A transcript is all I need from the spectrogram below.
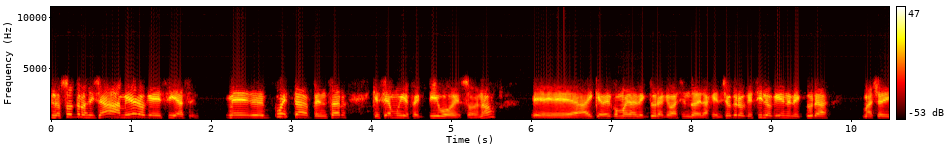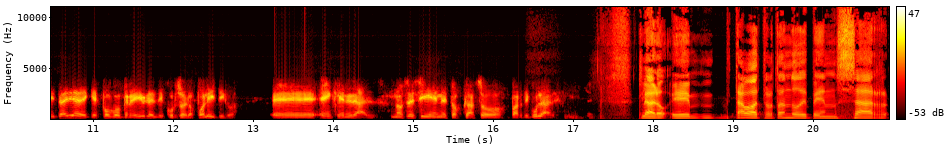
los otros dicen, ah, mira lo que decías, me cuesta pensar que sea muy efectivo eso, ¿no? Eh, hay que ver cómo es la lectura que va haciendo de la gente. Yo creo que sí lo que hay una lectura mayoritaria de que es poco creíble el discurso de los políticos, eh, en general. No sé si en estos casos particulares. Claro, eh, estaba tratando de pensar,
